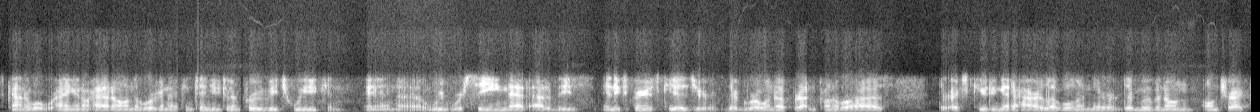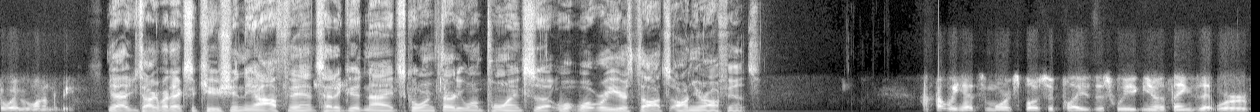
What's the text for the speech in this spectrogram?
it's kind of what we're hanging our hat on that we're going to continue to improve each week and and uh, we, we're seeing that out of these inexperienced kids. You're, they're growing up right in front of our eyes. They're executing at a higher level, and they're they're moving on on track the way we want them to be. Yeah, you talk about execution. The offense had a good night, scoring 31 points. Uh, what, what were your thoughts on your offense? I thought we had some more explosive plays this week. You know, things that were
